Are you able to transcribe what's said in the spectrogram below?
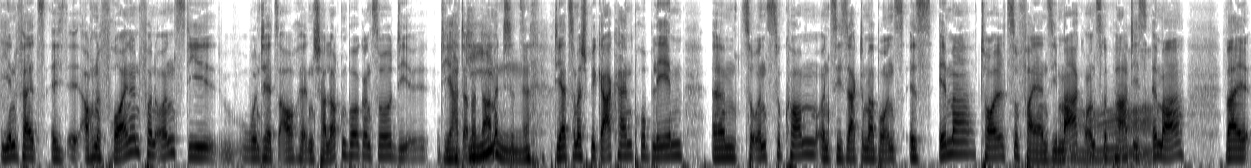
jedenfalls ich, auch eine Freundin von uns, die wohnt jetzt auch in Charlottenburg und so, die, die hat aber damit, die hat zum Beispiel gar kein Problem, ähm, zu uns zu kommen und sie sagt immer, bei uns ist immer toll zu feiern. Sie mag unsere Partys immer, weil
